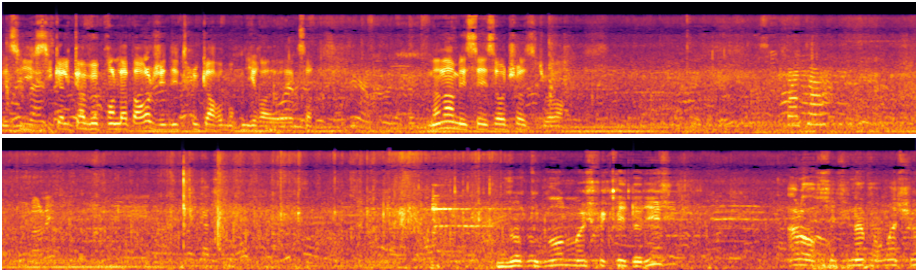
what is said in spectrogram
Mais si, si quelqu'un veut prendre la parole, j'ai des trucs à rebondir euh, avec ça. Non, non, mais c'est autre chose, tu vas voir. Bonjour tout le monde, moi je fais Chris Denis. Alors, c'est une information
